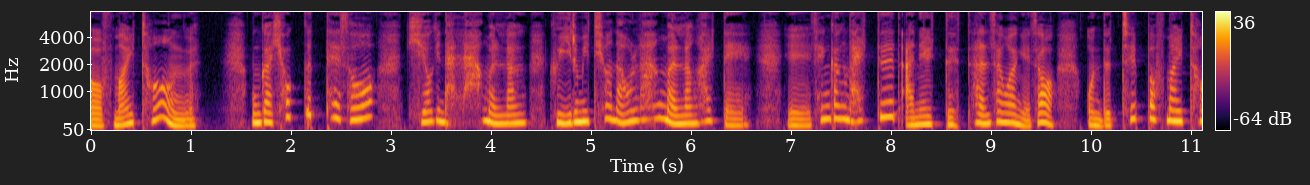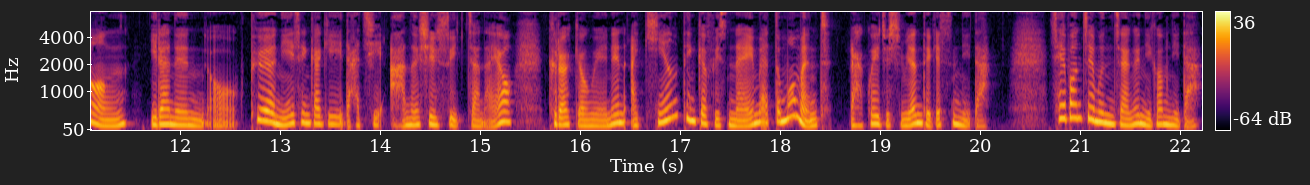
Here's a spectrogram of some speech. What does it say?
of my tongue. 뭔가 혀 끝에서 기억이 날랑말랑 그 이름이 튀어나올랑 말랑 할 때, 예, 생각날 듯 아닐 듯 한 상황에서 on the tip of my tongue 이라는 어, 표현이 생각이 나지 않으실 수 있잖아요. 그럴 경우에는 I can't think of his name at the moment 라고 해주시면 되겠습니다. 세 번째 문장은 이겁니다.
